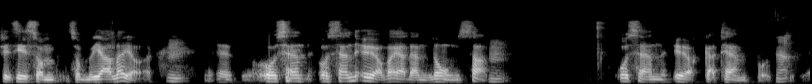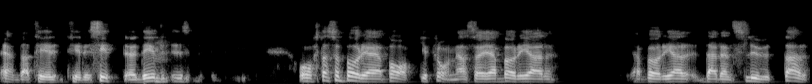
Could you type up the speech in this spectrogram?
precis som, som vi alla gör. Mm. Eh, och, sen, och sen övar jag den långsamt. Och sen ökar tempot ja. ända till, till det sitter. Det, mm. Ofta så börjar jag bakifrån. Alltså jag börjar, jag börjar där den slutar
